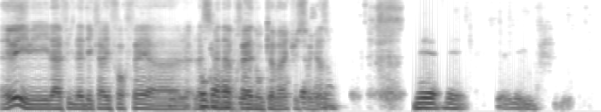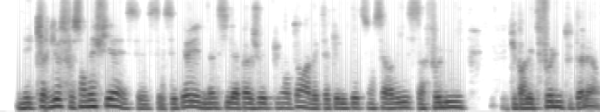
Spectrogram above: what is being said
Eh oui, il a, il a déclaré forfait la semaine après, donc invaincu sur gazon. Mais, mais mais Kyrgios, faut s'en méfier. C'est terrible, même s'il n'a pas joué depuis longtemps avec la qualité de son service, sa folie. Tu parlais de folie tout à l'heure.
